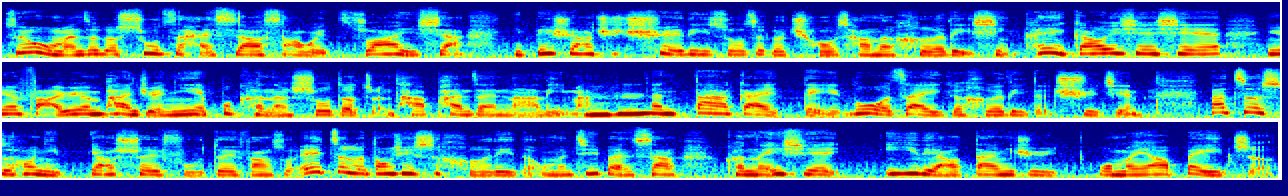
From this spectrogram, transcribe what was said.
所以我们这个数字还是要稍微抓一下，你必须要去确立说这个球场的合理性，可以高一些。些些，因为法院判决你也不可能说得准他判在哪里嘛，但大概得落在一个合理的区间。那这时候你要说服对方说，诶，这个东西是合理的。我们基本上可能一些医疗单据我们要备着。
